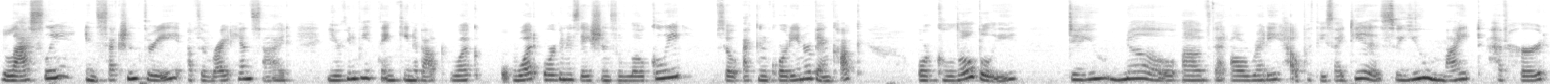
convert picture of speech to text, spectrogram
Lastly, in section three of the right hand side, you're going to be thinking about what, what organizations locally, so at Concordian or Bangkok, or globally, do you know of that already help with these ideas? So you might have heard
